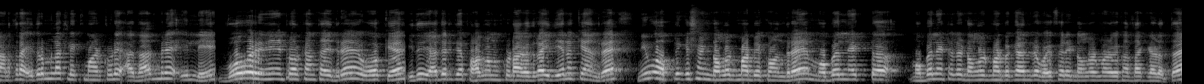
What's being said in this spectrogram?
ಕಾಣ್ತಲ್ಲ, ಇದ್ರ ಮೇಲೆ ಕ್ಲಿಕ್ ಮಾಡ್ಕೊಳ್ಳಿ. ಅದಾದ್ಮೇಲೆ ಇಲ್ಲಿ ಓವರ್ ಎನಿ ನೆಟ್ವರ್ಕ್ ಅಂತ ಇದ್ರೆ ಓಕೆ ಇದು ಯಾವುದೇ ರೀತಿಯ ಪ್ರಾಬ್ಲಮ್ ಕೂಡ ಆಗಿದ್ರೆ ಇದೇನಕ್ಕೆ ಅಂದ್ರೆ, ನೀವು ಅಪ್ಲಿಕೇಶನ್ ಡೌನ್ಲೋಡ್ ಮಾಡಬೇಕು ಅಂದ್ರೆ ಮೊಬೈಲ್ ನೆಟ್ ಮೊಬೈಲ್ ನೆಟ್ ಅಲ್ಲಿ ಡೌನ್ಲೋಡ್ ಮಾಡ್ಬೇಕಂದ್ರೆ ವೈಫೈ ಡೌನ್ಲೋಡ್ ಮಾಡ್ಬೇಕು ಅಂತ ಕೇಳುತ್ತೆ.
